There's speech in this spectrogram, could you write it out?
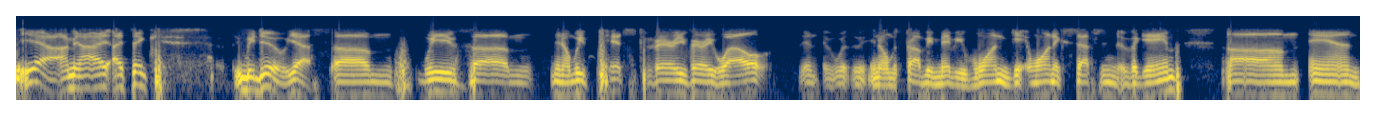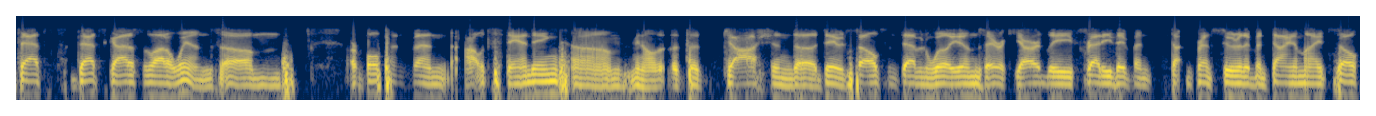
Yeah, I mean, I, I think we do. Yes, um, we've um, you know we've pitched very very well you know, with probably maybe one ga- one exception of a game, um, and that's that's got us a lot of wins. Um, our bullpen's been outstanding. Um, you know, the, the Josh and uh, David Phelps and Devin Williams, Eric Yardley, Freddy, they've been Brent Suter, they've been dynamite. So,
